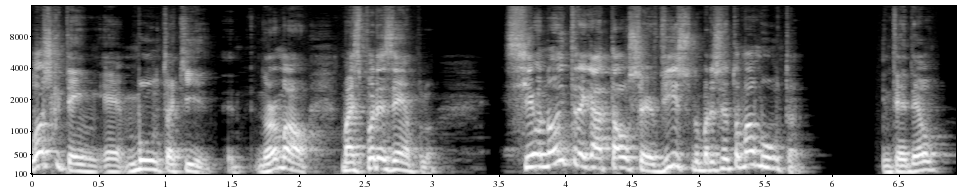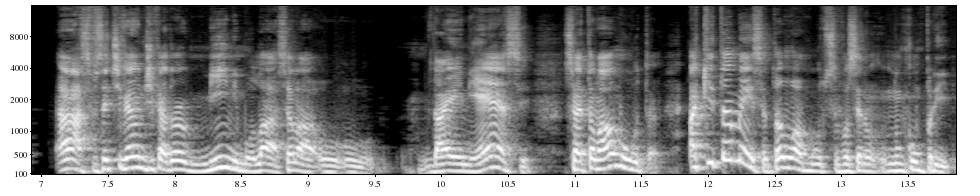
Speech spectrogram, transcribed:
Lógico que tem é, multa aqui, normal. Mas, por exemplo, se eu não entregar tal serviço, no Brasil você toma multa. Entendeu? Ah, se você tiver um indicador mínimo lá, sei lá, o, o da ANS, você vai tomar uma multa. Aqui também, você toma uma multa se você não, não cumprir.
